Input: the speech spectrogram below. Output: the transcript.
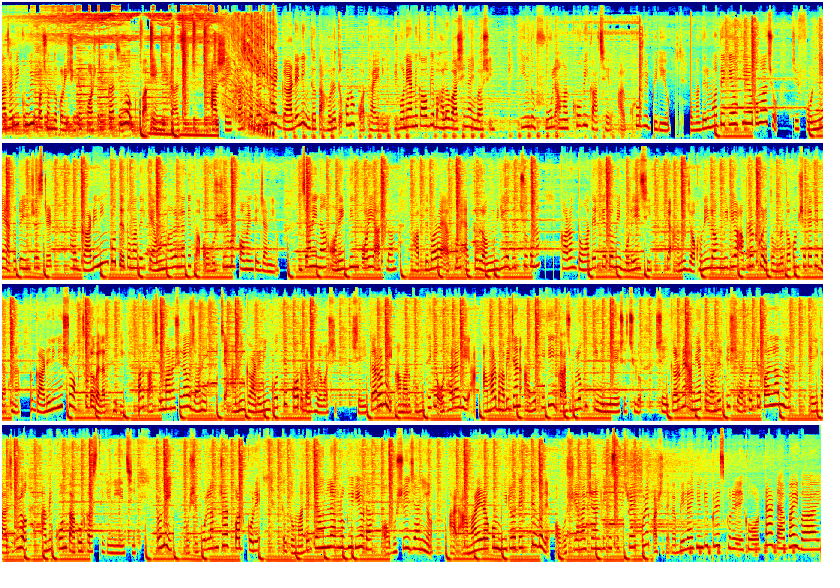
কাজ আমি খুবই পছন্দ করি। সেটা কষ্টের কাজই হোক বা এমনি কাজ। আর সেই কাজটা যদি হয় গার্ডেনিং তো তাহলে তো কোনো কথাই নেই। জীবনে আমি কাউকে ভালোবাসি নাই বাসি। কিন্তু ফুল আমার খুবই কাছের আর খুবই প্রিয়। তোমাদের মধ্যে কেউ কি এরকম আছো যে ফুল নিয়ে এতটা ইন্টারেস্টেড আর গার্ডেনিং করতে তোমাদের কেমন ভালো লাগে তা অবশ্যই আমার কমেন্টে জানিও। জানি না অনেক দিন পরেই আসলাম। ভাবতে পারো এখন এত লং ভিডিও দিচ্ছ কেন? কারণ তোমাদেরকে তো আমি বলেইছি যে আমি যখনই লং ভিডিও আপলোড করি, তোমরা তখন সেটাকে দেখো না। গার্ডেনিংয়ের শখ ছোটোবেলার থেকে আমার কাছের মানুষেরাও জানে যে আমি গার্ডেনিং করতে কতটা ভালোবাসি। সেই কারণেই আমার ঘুম থেকে ওঠার আগে আমার ভাবি যান আগে থেকেই গাছগুলোকে কিনে নিয়ে এসেছিল। সেই কারণে আমি আর তোমাদেরকে শেয়ার করতে পারলাম না এই গাছগুলো আমি কোন কাকুর কাছ থেকে নিয়েছি। নেই বসে পড়লাম চটপট করে। তো তোমাদের কেমন লাগল ভিডিওটা অবশ্যই জানিও। আর আমার এরকম ভিডিও দেখতে হলে অবশ্যই আমার চ্যানেলটিকে সাবস্ক্রাইব করে পাশে থাকা বেল আইকনটি প্রেস করে রেখো। Tata, bye bye.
